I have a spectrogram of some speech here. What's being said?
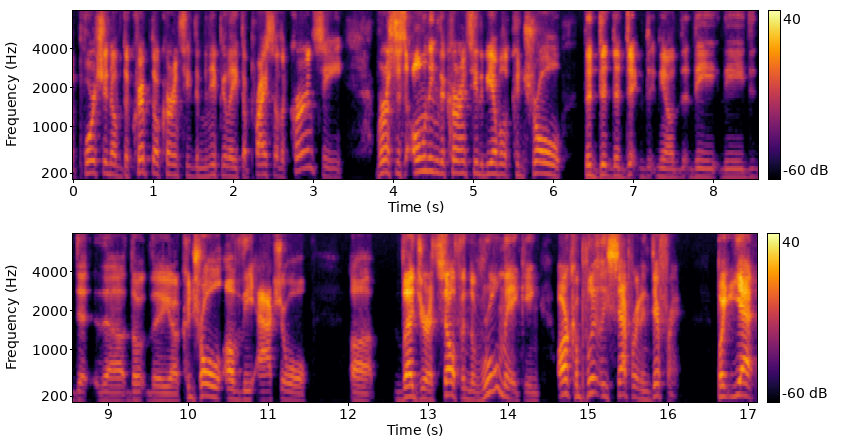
a portion of the cryptocurrency to manipulate the price of the currency versus owning the currency to be able to control the, the, the, the you know the the the the the, the uh, control of the actual uh, ledger itself and the rule making are completely separate and different. But yet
